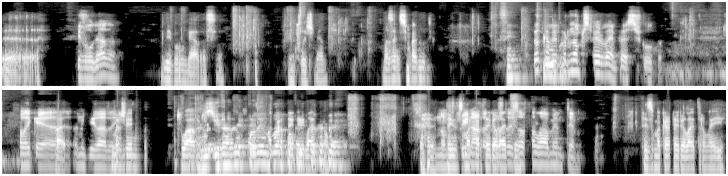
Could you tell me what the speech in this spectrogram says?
eh, Divulgada? divulgada, assim, infelizmente. Mas é super útil. Sim. Eu acabei por não perceber bem, peço desculpa. Qual é que é a, a novidade aí? Imagina, tu A abres, novidade é que podem doar para o. Café. Não tens percebi uma nada carteira com os dois Electron, a falar ao mesmo tempo. tens uma carteira Electron aí,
